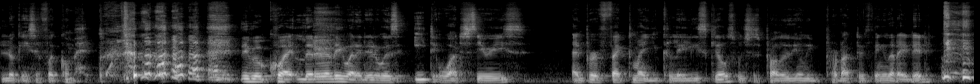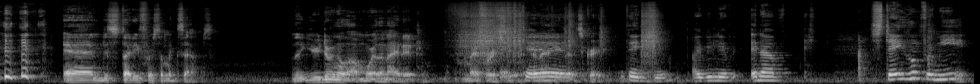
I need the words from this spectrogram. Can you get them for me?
lo que hice fue comer. Quite literally, what I did was eat, watch series, and perfect my ukulele skills, which is probably the only productive thing that I did, and study for some exams. Like, you're doing a lot more than I did my first year, and I think Okay. that's great. Thank you. I believe, and I've, staying home for me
